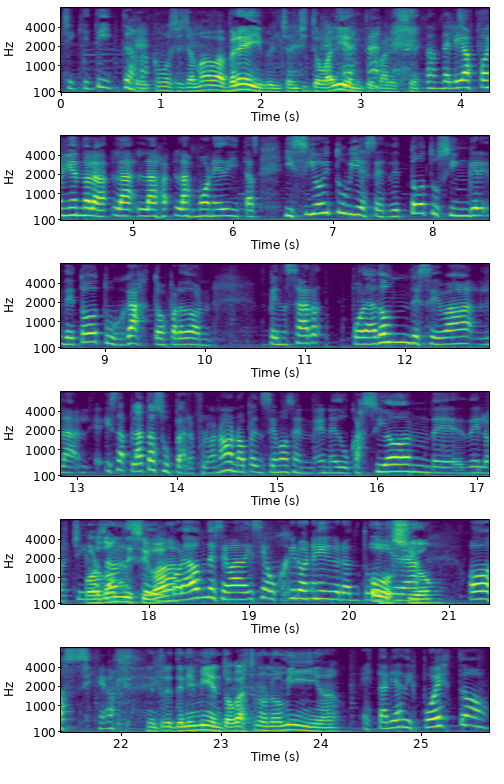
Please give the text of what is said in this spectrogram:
Chiquitito. Eh, ¿Cómo se llamaba? Brave, el chanchito valiente, parece. donde le ibas poniendo la- la- la- las moneditas. Y si hoy tuvieses de todos tus ingre- de todos tus gastos, perdón, pensar por a dónde se va la- esa plata superflua, ¿no? No pensemos en, en educación de, de los chicos. ¿Por dónde se va? Por a dónde se va ese agujero negro en tu Ocio. vida. Ocio. Entretenimiento, gastronomía. ¿Estarías dispuesto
